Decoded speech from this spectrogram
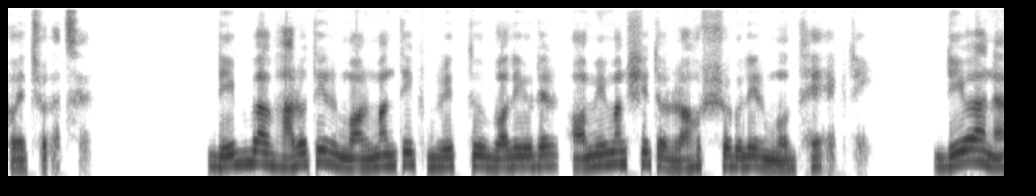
হয়ে চলেছে। দিব্যা ভারতীর মর্মান্তিক মৃত্যু বলিউডের অমীমাংসিত রহস্যগুলির মধ্যে একটি। দিওয়ানা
